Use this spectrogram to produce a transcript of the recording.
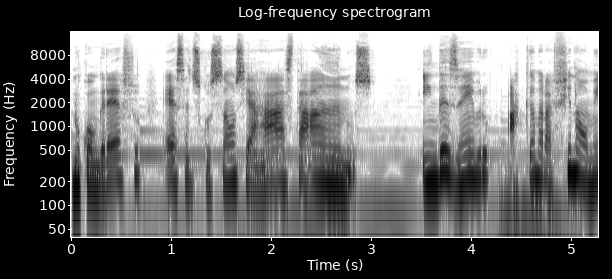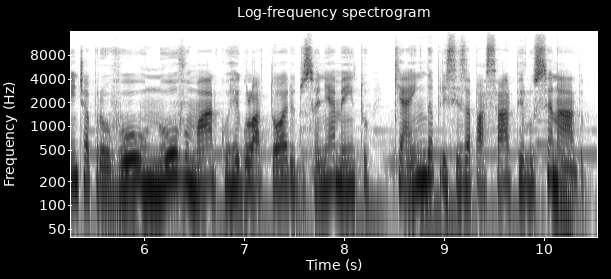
No Congresso, essa discussão se arrasta há anos. Em dezembro, a Câmara finalmente aprovou o novo marco regulatório do saneamento, que ainda precisa passar pelo Senado.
